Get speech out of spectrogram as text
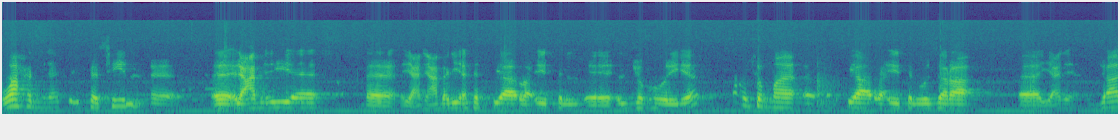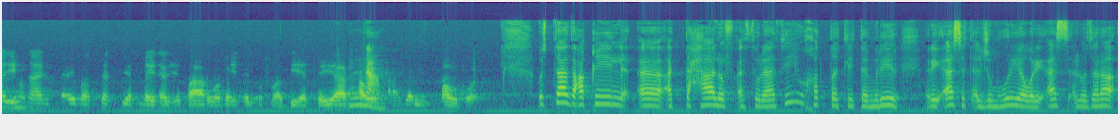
واحد من أجل تسهيل العملية يعني عملية اختيار رئيس الجمهورية. ثم اختيار رئيس الوزراء يعني جاري هنالك أيضا تنسيق بين الإطار وبين الأخوة في التيار حول نعم. هذا الموضوع. أستاذ عقيل التحالف الثلاثي يخطط لتمرير رئاسة الجمهورية ورئاسة الوزراء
